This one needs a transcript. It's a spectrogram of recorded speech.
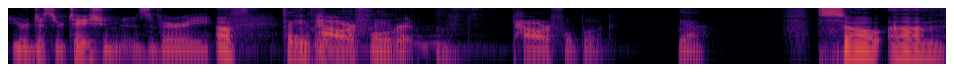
your dissertation, is a very A favorite. a powerful, favorite. powerful book. Yeah. So, um,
